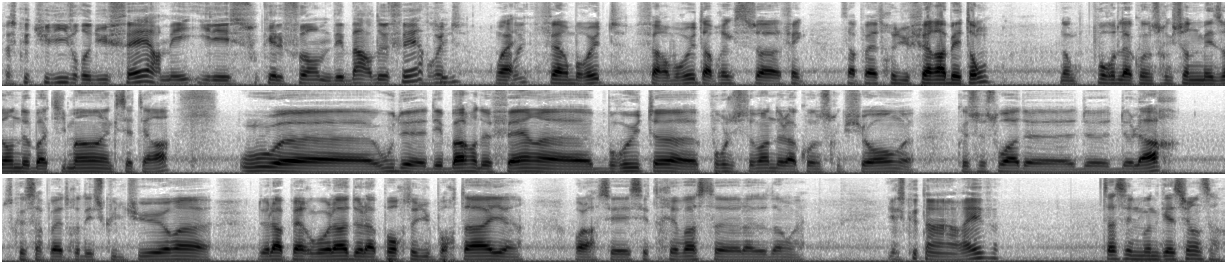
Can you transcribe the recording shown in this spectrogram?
Parce que tu livres du fer, mais il est sous quelle forme? Des barres de fer dis? Ouais, Brut. fer brut, fer brut. Après que ce soit, enfin, ça peut être du fer à béton, donc pour de la construction de maisons, de bâtiments, etc. Ou, euh, ou de- des barres de fer euh, brutes euh, pour justement de la construction, euh, que ce soit de, de, de l'art, parce que ça peut être des sculptures, de la pergola, de la porte du portail. Voilà, c'est c'est très vaste là-dedans. Ouais. Est-ce que tu as un rêve? Ça, c'est une bonne question, ça.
